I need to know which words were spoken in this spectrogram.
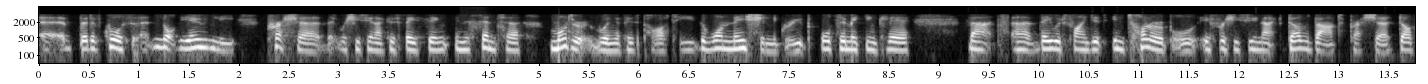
uh, but of course, uh, not the only pressure that Rishi Sunak is facing in the centre moderate wing of his party, the One Nation group, also making clear that uh, they would find it intolerable if Rishi Sunak does bow to pressure, does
